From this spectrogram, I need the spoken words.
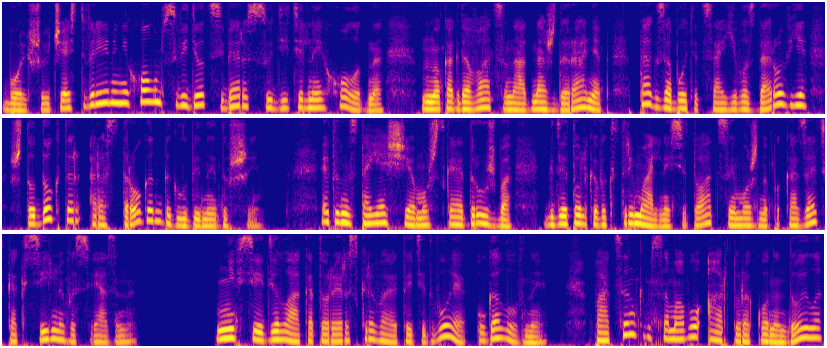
Большую часть времени Холмс ведет себя рассудительно и холодно, но когда Ватсона однажды ранят, так заботится о его здоровье, что доктор растроган до глубины души. Это настоящая мужская дружба, где только в экстремальной ситуации можно показать, как сильно вы связаны. Не все дела, которые раскрывают эти двое, уголовные. По оценкам самого Артура Конан Дойла,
